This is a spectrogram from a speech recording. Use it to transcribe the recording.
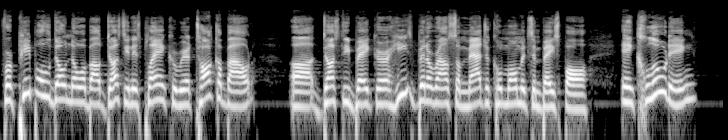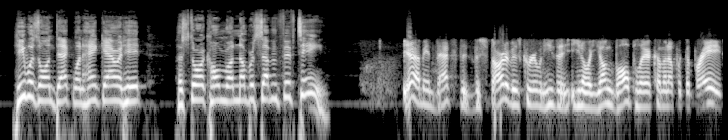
For people who don't know about Dusty and his playing career, talk about uh, Dusty Baker. He's been around some magical moments in baseball, including he was on deck when Hank Aaron hit historic home run number 715. Yeah, I mean that's the the start of his career when he's a you know a young ball player coming up with the Braves,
